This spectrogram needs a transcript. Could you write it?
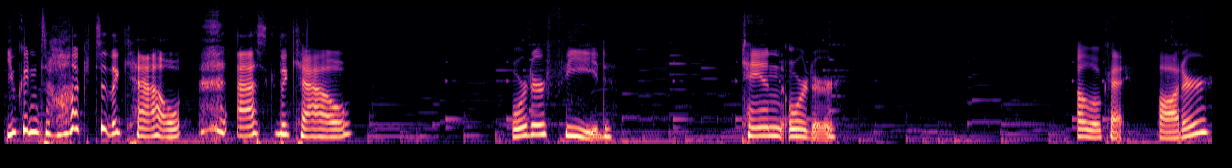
You can talk to the cow. Ask the cow. Order feed. Can order. Oh, okay. Fodder?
